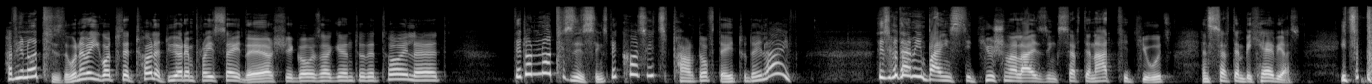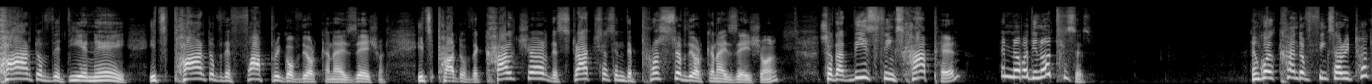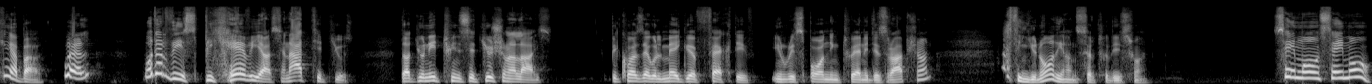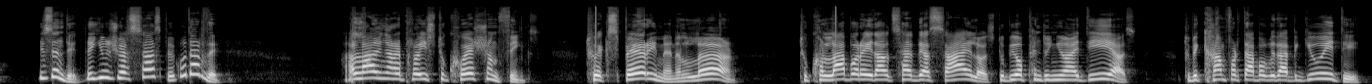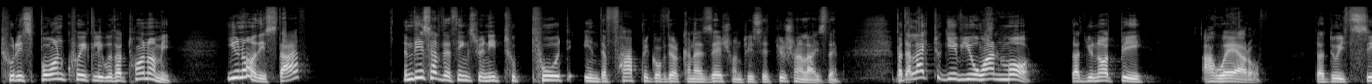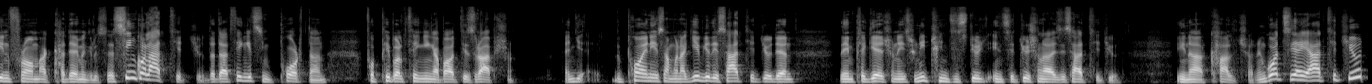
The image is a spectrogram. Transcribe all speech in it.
Have you noticed that whenever you go to the toilet, do your employees say, There she goes again to the toilet? They don't notice these things because it's part of day to day life. This is what I mean by institutionalizing certain attitudes and certain behaviors. It's part of the DNA. It's part of the fabric of the organization. It's part of the culture, the structures, and the process of the organization so that these things happen and nobody notices. And what kind of things are we talking about? Well, what are these behaviors and attitudes that you need to institutionalize because they will make you effective in responding to any disruption I think you know the answer to this one. Same old, same old, isn't it? The usual suspect. What are they? Allowing our employees to question things, to experiment and learn, to collaborate outside their silos, to be open to new ideas, to be comfortable with ambiguity, to respond quickly with autonomy. You know this stuff. And these are the things we need to put in the fabric of the organization to institutionalize them. But I'd like to give you one more that you not be aware of, that we've seen from academic research. A single attitude that I think is important for people thinking about disruption. And the point is, I'm going to give you this attitude, and the implication is we need to institutionalize this attitude in our culture. And what's the attitude?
